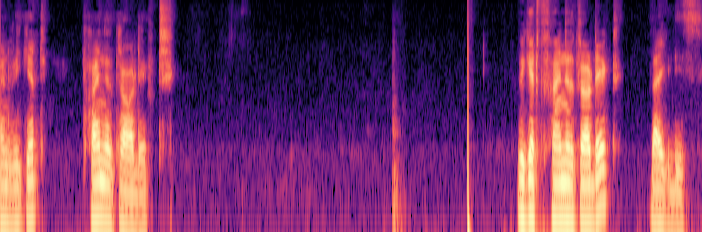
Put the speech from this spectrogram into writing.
and we get final product. We get final product like this.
